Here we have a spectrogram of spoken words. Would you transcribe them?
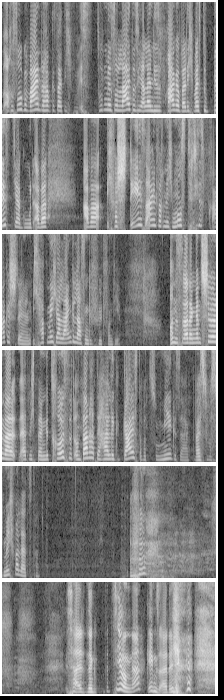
auch so geweint und habe gesagt, ich, es tut mir so leid, dass ich allein diese Frage, weil ich weiß, du bist ja gut, aber, aber ich verstehe es einfach nicht, ich musste diese Frage stellen. Ich habe mich allein gelassen gefühlt von dir. Und es war dann ganz schön, weil er hat mich dann getröstet und dann hat der Heilige Geist aber zu mir gesagt, weißt du, was mich verletzt hat? Ist halt eine Beziehung, ne? Gegenseitig.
